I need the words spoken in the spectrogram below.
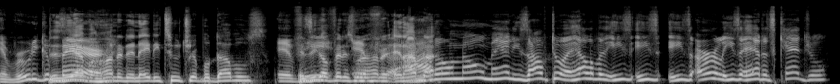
If Rudy Does he have 182 triple doubles? if Is he, gonna finish with 100? And I'm I not. don't know, man. He's off to a hell of a. He's he's he's early. He's ahead of schedule.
